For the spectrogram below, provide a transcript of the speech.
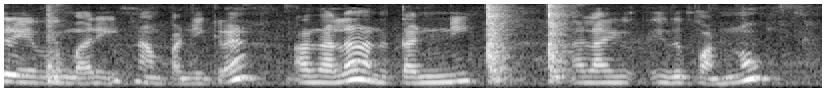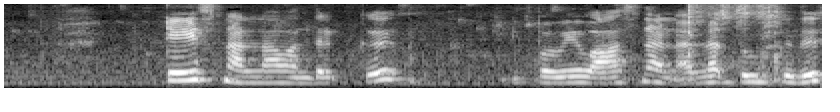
கிரேவி மாதிரி நான் பண்ணிக்கிறேன். அதனால் அந்த தண்ணி எல்லாம் இது பண்ணும். டேஸ்ட் நல்லா வந்திருக்கு. இப்போவே வாசனை நல்லா தூக்குது.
